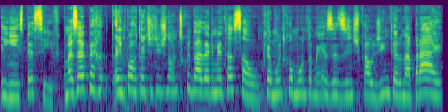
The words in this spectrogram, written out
em específico. Mas é, é importante a gente não descuidar da alimentação, que é muito comum também, às vezes, a gente ficar o dia inteiro na praia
